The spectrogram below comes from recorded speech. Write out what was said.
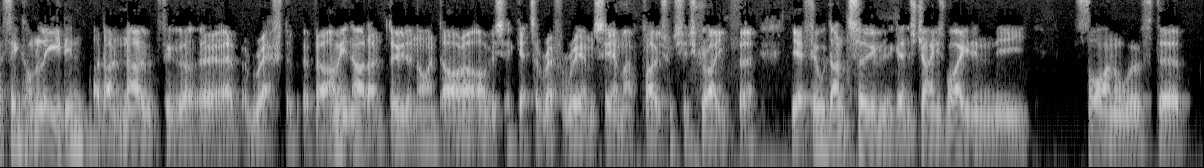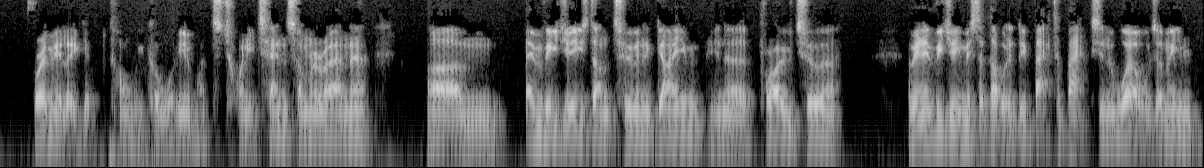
I think I'm leading. I don't know. I think a, a ref, but I mean, I don't do the nine I Obviously, get to referee and see them up close, which is great. But yeah, Phil done two against James Wade in the final of the Premier League. I can't recall what year, it's 2010, somewhere around there. Um, MVG's done two in a game in a pro tour. I mean, MVG missed a double to do back to backs in the worlds. I mean,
